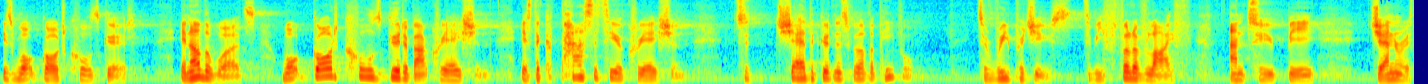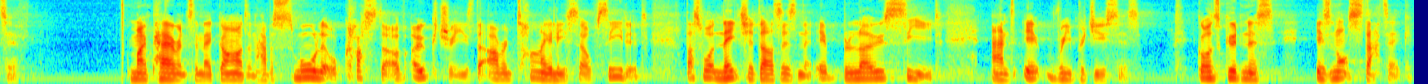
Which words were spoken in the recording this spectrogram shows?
is what God calls good. In other words, what God calls good about creation is the capacity of creation to share the goodness with other people, to reproduce, to be full of life, and to be generative. My parents in their garden have a small little cluster of oak trees that are entirely self seeded. That's what nature does, isn't it? It blows seed and it reproduces. God's goodness is not static,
